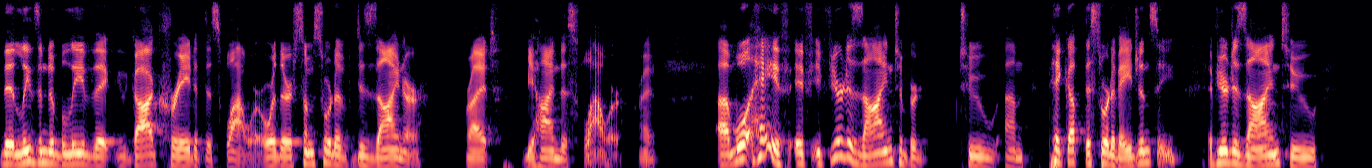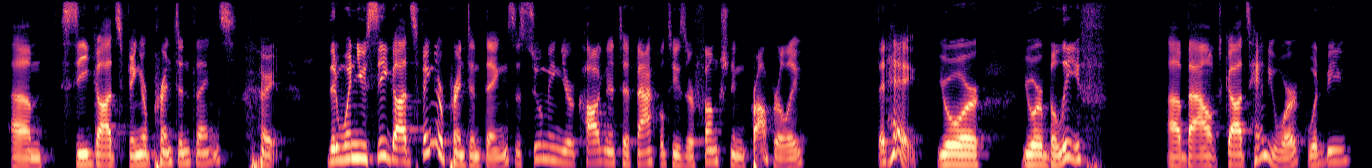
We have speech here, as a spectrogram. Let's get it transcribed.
That leads them to believe that God created this flower, or there's some sort of designer, right, behind this flower, right? Um, well, hey, if, if, if you're designed to to um, pick up this sort of agency, if you're designed to um, see God's fingerprint in things, right, then when you see God's fingerprint in things, assuming your cognitive faculties are functioning properly, then hey, your your belief about God's handiwork would be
